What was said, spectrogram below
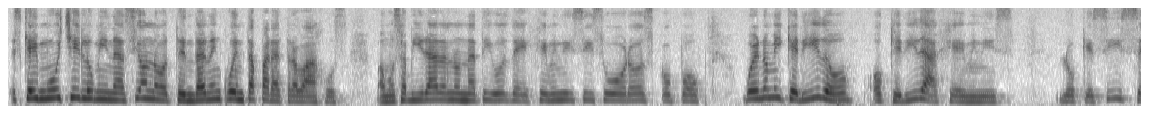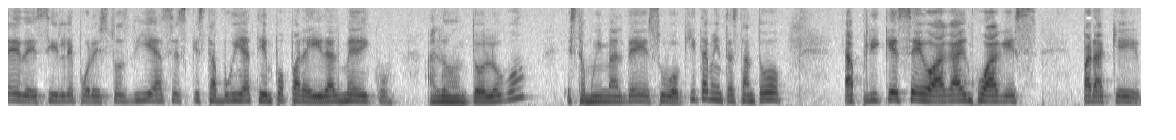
es que hay mucha iluminación, lo tendrán en cuenta para trabajos. Vamos a mirar a los nativos de Géminis y su horóscopo. Bueno, mi querido o querida Géminis, lo que sí sé decirle por estos días es que está muy a tiempo para ir al médico, al odontólogo. Está muy mal de su boquita, mientras tanto aplíquese o haga enjuagues para que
